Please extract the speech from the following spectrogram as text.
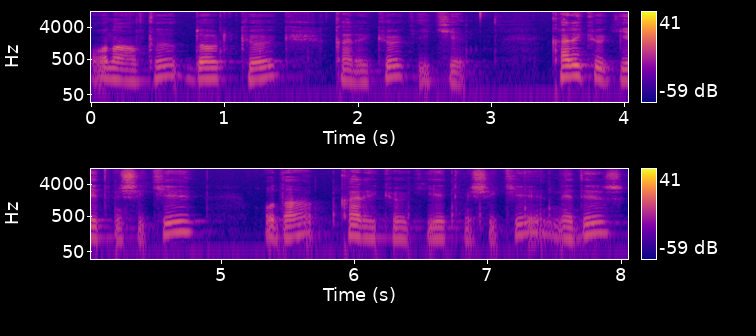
16, 4 kök, karekök 2. Karekök 72, o da karekök 72 nedir?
